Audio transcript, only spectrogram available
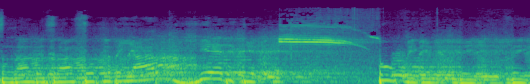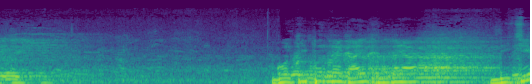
संग्राम मिश्रा शॉट के तैयार। ये देखिए। गोलकीपर ने डाइव लगाया नीचे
